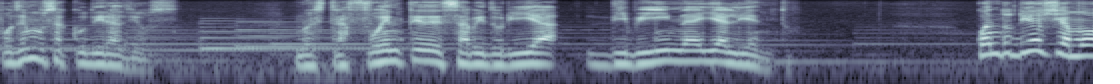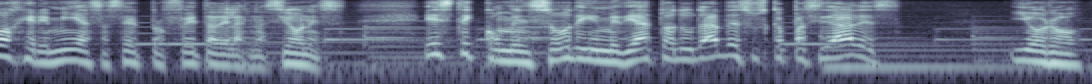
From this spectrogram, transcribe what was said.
podemos acudir a Dios, nuestra fuente de sabiduría divina y aliento. Cuando Dios llamó a Jeremías a ser profeta de las naciones, éste comenzó de inmediato a dudar de sus capacidades y oró,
